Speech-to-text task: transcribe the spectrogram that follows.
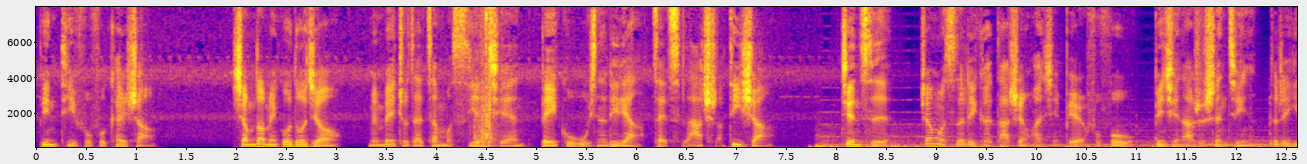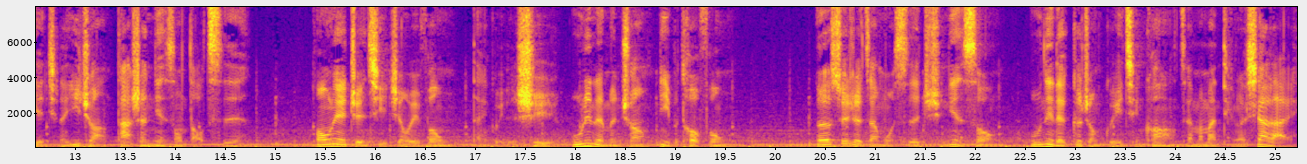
并替夫妇盖上。想不到，没过多久，棉被就在詹姆斯眼前被一股无形的力量再次拉扯到地上。见此，詹姆斯立刻大声唤醒贝尔夫妇，并且拿出圣经，对着眼前的异状大声念诵祷词。屋内卷起一阵微风，但诡异的是，屋内的门窗密不透风。而随着詹姆斯继续念诵，屋内的各种诡异情况才慢慢停了下来。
